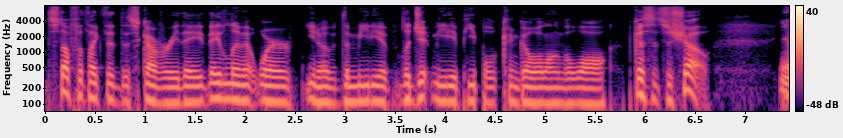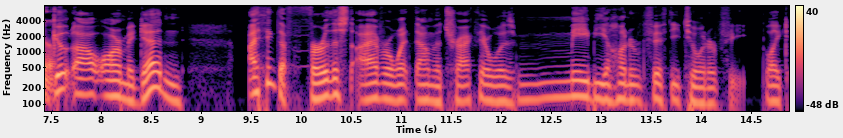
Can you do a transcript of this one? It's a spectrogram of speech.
stuff with like the Discovery, they they limit where you know the media, legit media people can go along the wall because it's a show. Yeah. You go to Armageddon. I think the furthest I ever went down the track there was maybe 150, 200 feet, like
